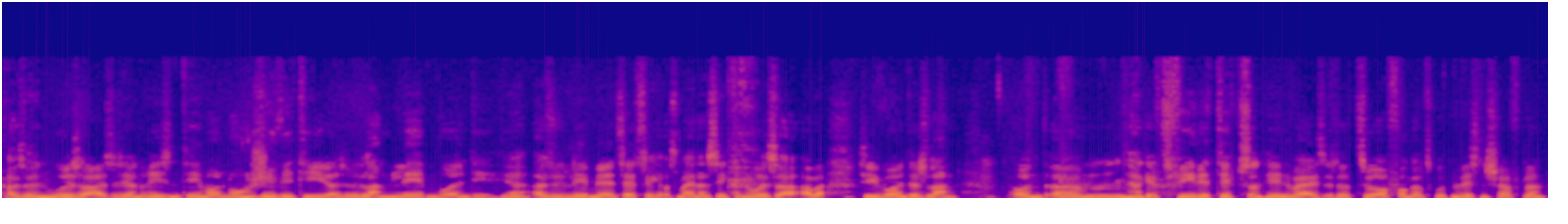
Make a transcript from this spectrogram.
Also in den USA ist es ja ein Riesenthema. Longevity, also lang leben wollen die. Ja? Also die leben ja entsetzlich aus meiner Sicht in den USA, aber sie wollen das lang. Und ähm, da gibt es viele Tipps und Hinweise dazu, auch von ganz guten Wissenschaftlern.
